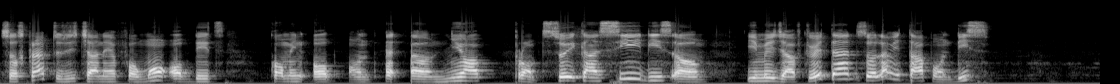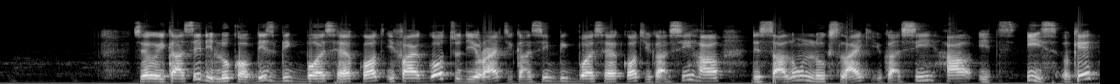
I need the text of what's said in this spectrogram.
Subscribe to this channel for more updates coming up on uh, uh, newer prompts. So you can see this um, image i've created. So let me tap on this. So you can see the look of this big boy's haircut. If i go to the right you can see big boy's haircut. You can see how the salon looks like. You can see how it is okay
